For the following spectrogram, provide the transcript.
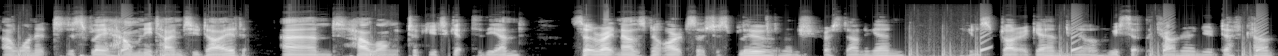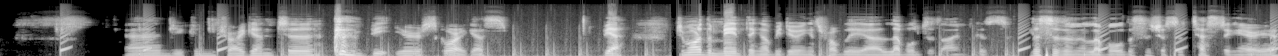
I want it to display how many times you died and how long it took you to get to the end. So right now there's no art, so it's just blue, and then if you press down again. You can start again, you know, reset the counter and your death count. And you can try again to beat your score, I guess. But yeah, tomorrow the main thing I'll be doing is probably uh, level design, because this isn't a level, this is just a testing area,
